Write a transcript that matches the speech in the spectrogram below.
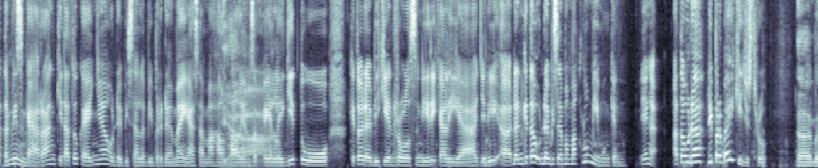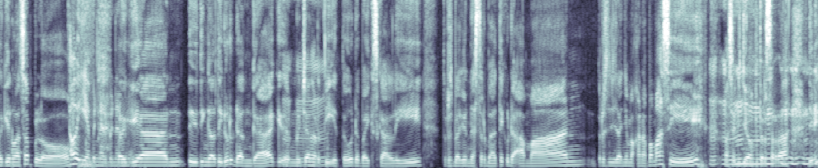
tapi Hmm. sekarang kita tuh kayaknya udah bisa lebih berdamai ya sama hal-hal Ya. yang sepele gitu kita udah bikin rule sendiri kali ya jadi eh, dan kita udah bisa memaklumi mungkin ya nggak atau udah diperbaiki justru Eh, bagian WhatsApp belum. Oh iya benar-benar. Bagian ti- tinggal tidur udah enggak, Kita Nucha ngerti itu udah baik sekali. Terus bagian daster batik udah aman. Terus ditanya makan apa masih, masih dijawab terserah. Jadi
